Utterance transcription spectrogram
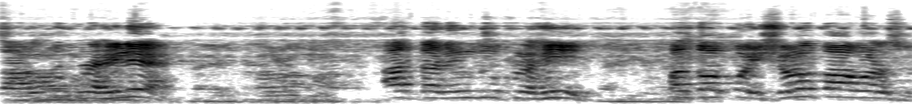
તારું દુઃખ નહીં લે. આ તારી દુઃખ નહીં. પણ તો પૈસાનો પાવર છે.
